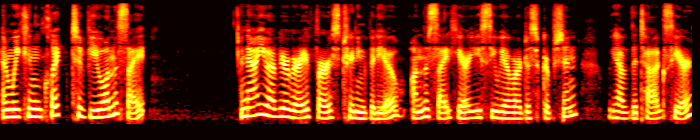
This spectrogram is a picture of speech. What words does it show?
and we can click to view on the site. And now you have your very first training video on the site here. You see we have our description, we have the tags here,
